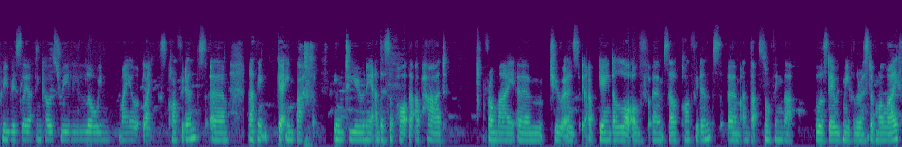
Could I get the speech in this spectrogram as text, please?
previously i think i was really low in my uh, like confidence um, and i think getting back into uni and the support that i've had from my um, tutors i've gained a lot of um, self-confidence um, and that's something that will stay with me for the rest of my life.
